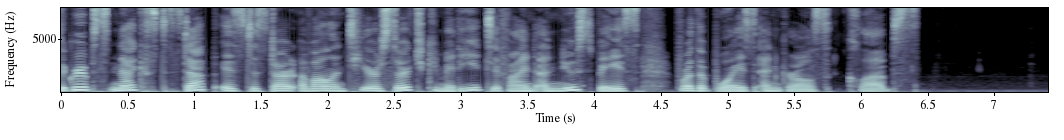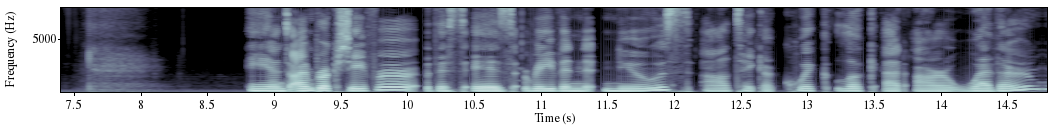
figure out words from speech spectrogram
The group's next step is to start a volunteer search committee to find a new space for the Boys and Girls Clubs. And I'm Brooke Schaefer. This is Raven News. I'll take a quick look at our weather.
